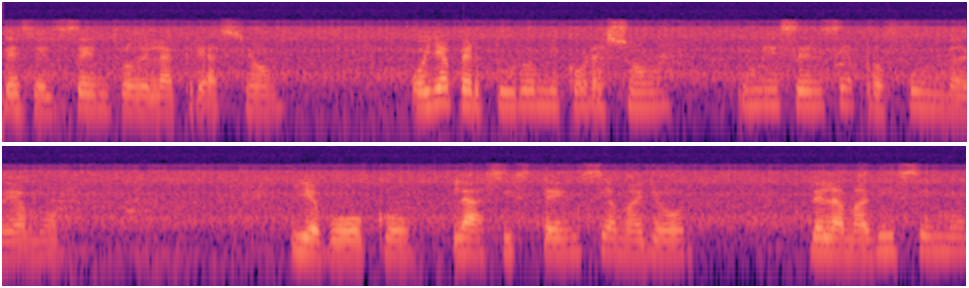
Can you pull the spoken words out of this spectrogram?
desde el centro de la creación, hoy aperturo en mi corazón una esencia profunda de amor y evoco la asistencia mayor del amadísimo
